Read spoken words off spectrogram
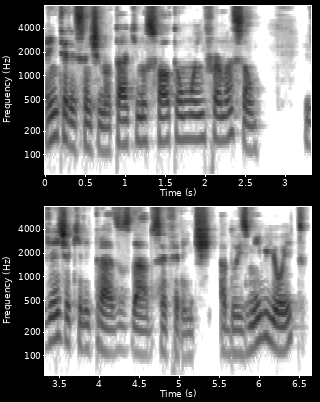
é interessante notar que nos falta uma informação. Veja que ele traz os dados referentes a 2008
